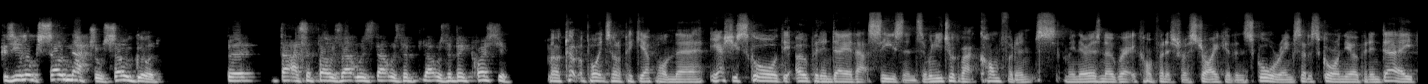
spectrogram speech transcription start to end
Because he looked so natural, so good. But that, I suppose that was that was the that was the big question. Well, a couple of points I want to pick you up on there. He actually scored the opening day of that season. So when you talk about confidence, I mean, there is no greater confidence for a striker than scoring. So to score on the opening day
